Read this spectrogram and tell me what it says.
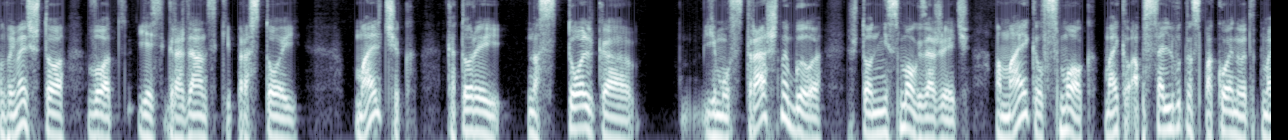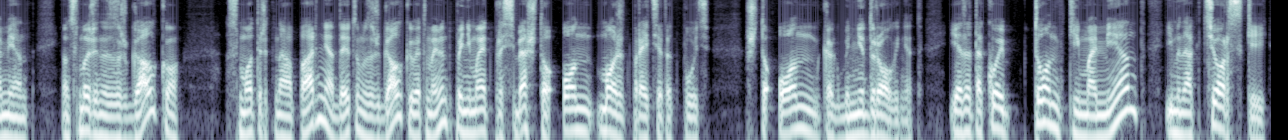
он понимает, что вот есть гражданский простой мальчик, который настолько ему страшно было, что он не смог зажечь. А Майкл смог. Майкл абсолютно спокоен в этот момент. Он смотрит на зажигалку, смотрит на парня, отдает ему зажигалку, и в этот момент понимает про себя, что он может пройти этот путь, что он как бы не дрогнет. И это такой тонкий момент, именно актерский,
